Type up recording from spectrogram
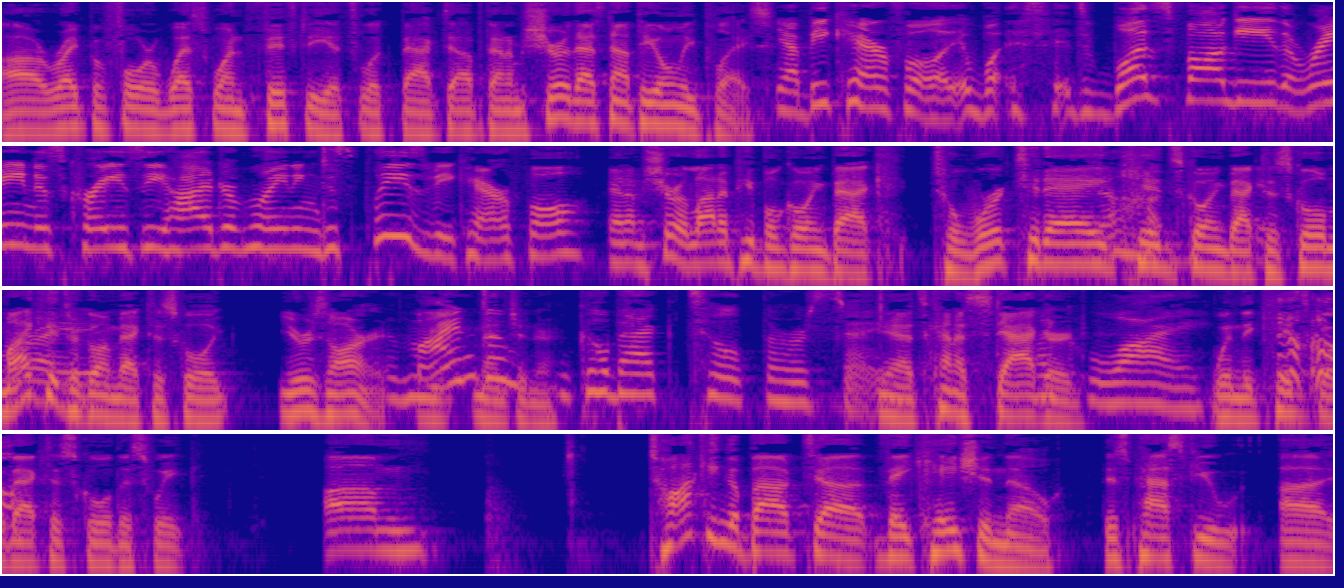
uh, right before West 150th looked backed up. And I'm sure that's not the only place. Yeah, be careful. It was, it was foggy. The rain is crazy. Hydroplaning. Just please be careful. And I'm sure a lot of people going back to work today, kids going back to school. My kids are going back to school. Yours aren't. Mine don't go back till Thursday. Yeah, it's kind of staggered. Like, why? When the kids go back to school this week. Um, talking about uh, vacation though, this past few, uh,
